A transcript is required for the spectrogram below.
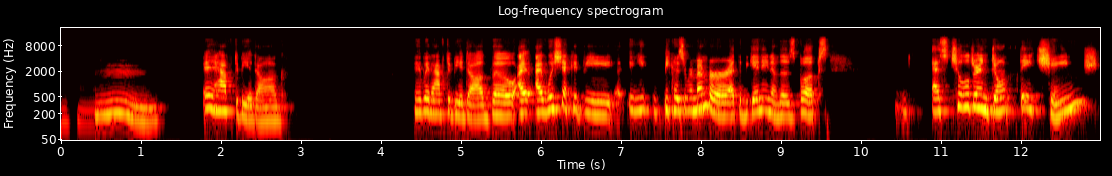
Mm-hmm. Mm. It'd have to be a dog. It would have to be a dog, though. I, I wish I could be because remember at the beginning of those books, as children, don't they change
